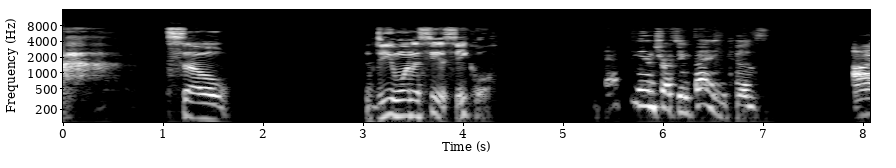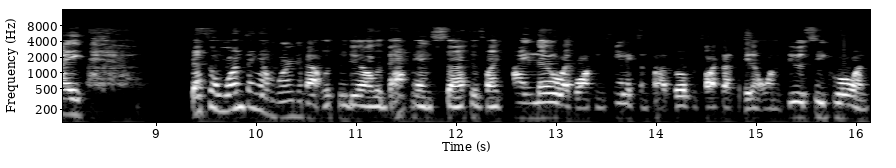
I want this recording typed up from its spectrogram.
So, do you want to see a sequel? That's the interesting thing because I. That's the one thing I'm worried about with them doing all the Batman stuff is like I know like Joaquin Phoenix and Todd Phillips have talked about they don't want to do a sequel and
